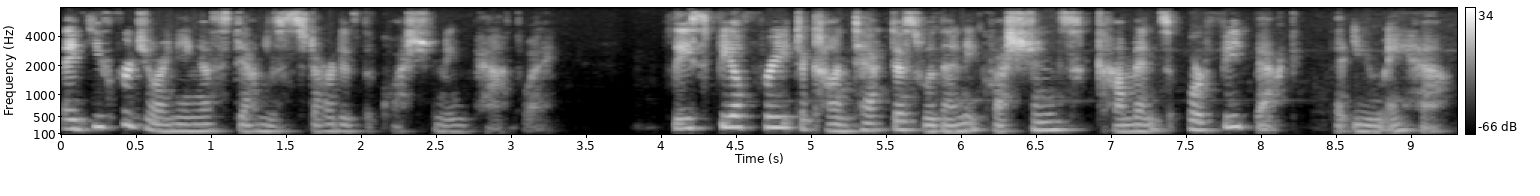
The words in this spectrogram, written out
Thank you for joining us down the start of the questioning pathway. Please feel free to contact us with any questions, comments, or feedback that you may have.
